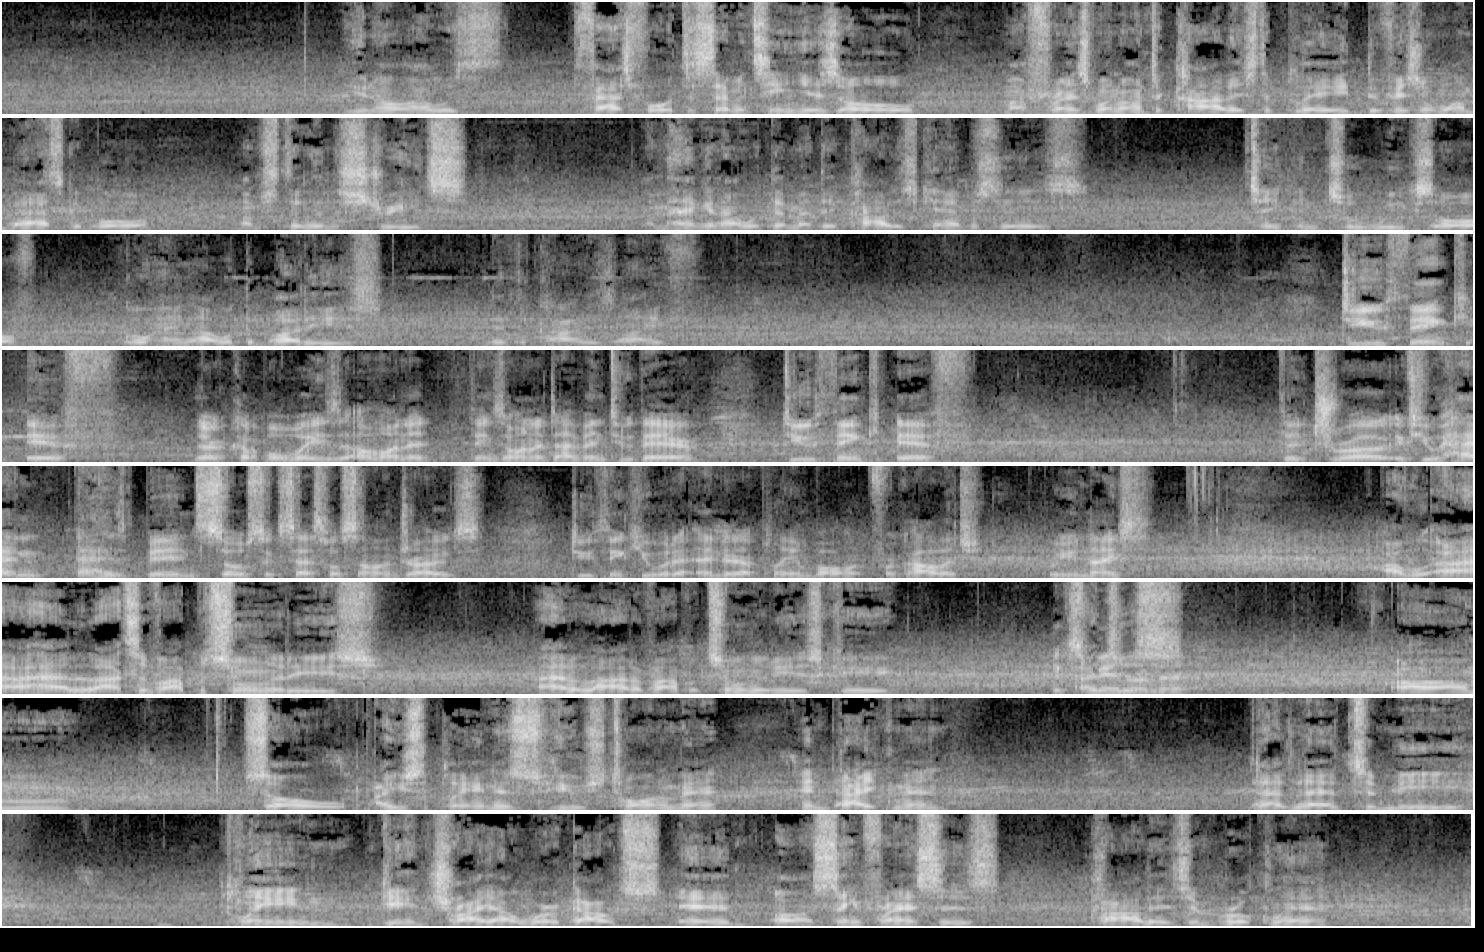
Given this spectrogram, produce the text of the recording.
you know i was fast forward to 17 years old. My friends went on to college to play division one basketball. I'm still in the streets. I'm hanging out with them at their college campuses taking two weeks off go hang out with the buddies live the college life. Do you think if there are a couple ways I want to things I want to dive into there? Do you think if the drug, if you hadn't has been so successful selling drugs, do you think you would have ended up playing ball for college? Were you nice? I, w- I I had lots of opportunities. I had a lot of opportunities, Key. Expand just- on that. Um, so I used to play in this huge tournament in Dyckman. That led to me playing, getting tryout workouts at uh, St. Francis College in Brooklyn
